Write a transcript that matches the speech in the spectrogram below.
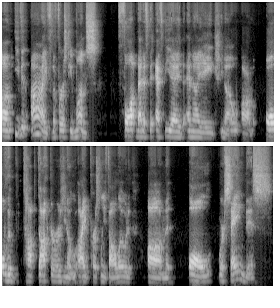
Um, even I, for the first few months, thought that if the FDA, the NIH, you know, um, all the top doctors, you know, who I personally followed, um, all were saying this,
